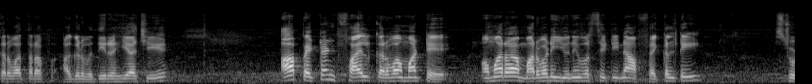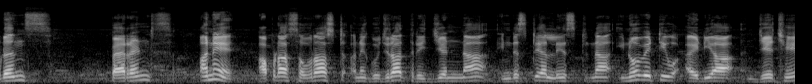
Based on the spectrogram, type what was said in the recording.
કરવા તરફ આગળ વધી રહ્યા છીએ. આ પેટન્ટ ફાઇલ કરવા માટે અમારા મારવાડી યુનિવર્સિટીના ફેકલ્ટી સ્ટુડન્ટ્સ પેરેન્ટ્સ અને આપણા સૌરાષ્ટ્ર અને ગુજરાત રિજિયનના ઇન્ડસ્ટ્રીયલિસ્ટના ઇનોવેટિવ આઈડિયા જે છે,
